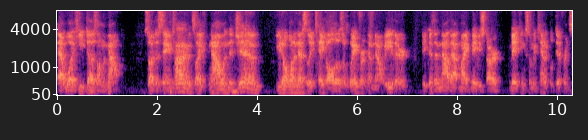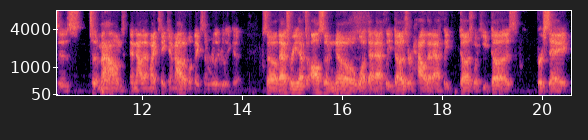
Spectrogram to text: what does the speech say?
at what he does on the mound. So at the same time, it's like now in the gym, you don't want to necessarily take all those away from him now either, because then now that might maybe start making some mechanical differences to the mound, and now that might take him out of what makes him really, really good. So that's where you have to also know what that athlete does or how that athlete does what he does per se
